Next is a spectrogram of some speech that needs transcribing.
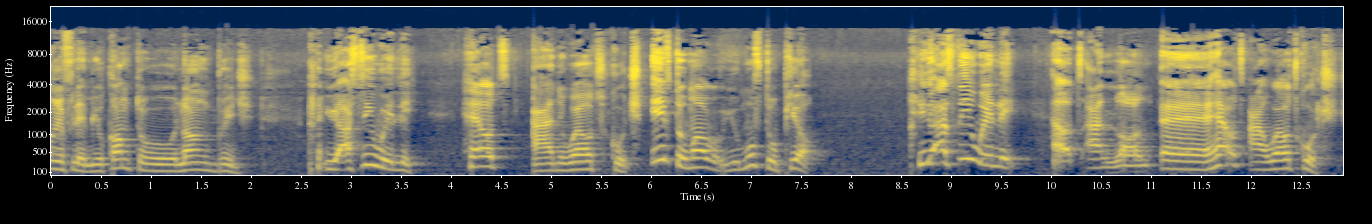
Oriflame, you come to Longrich, you are still Wele Health and Wealth Coach. If tomorrow you move to Pure, you are still Wele Health and Long uh, Health and Wealth Coach.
